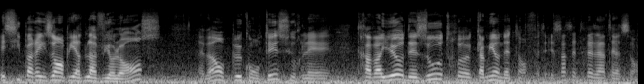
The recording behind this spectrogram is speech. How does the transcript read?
Et si par exemple il y a de la violence, eh ben, on peut compter sur les travailleurs des autres camionnettes en fait. Et ça, c'est très intéressant.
